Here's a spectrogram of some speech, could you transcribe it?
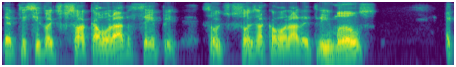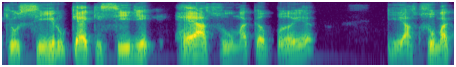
Deve ter sido uma discussão acalorada, sempre são discussões acaloradas entre irmãos. É que o Ciro quer que Cid reassuma a campanha e assuma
